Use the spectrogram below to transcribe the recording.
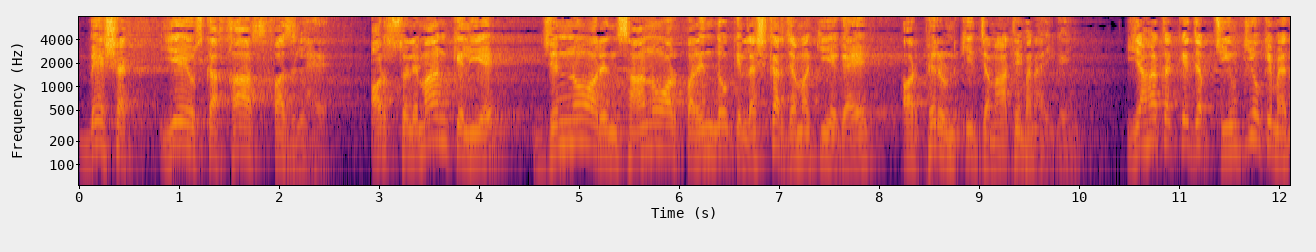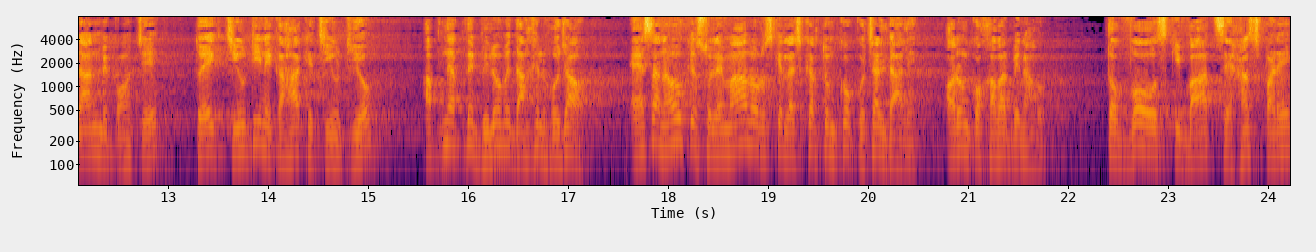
بے شک، یہ اس کا خاص فضل ہے۔ اور سلیمان کے لیے جنوں اور انسانوں اور پرندوں کے لشکر جمع کیے گئے اور پھر ان کی جماعتیں بنائی گئیں۔ یہاں تک کہ جب چیونٹیوں کے میدان میں پہنچے تو ایک چیونٹی نے کہا کہ چیونٹیوں، اپنے اپنے بلوں میں داخل ہو جاؤ۔ ایسا نہ ہو کہ سلیمان اور اس کے لشکر تم کو کچل ڈالیں اور ان کو خبر بھی نہ ہو۔ تو وہ اس کی بات سے ہنس پڑے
